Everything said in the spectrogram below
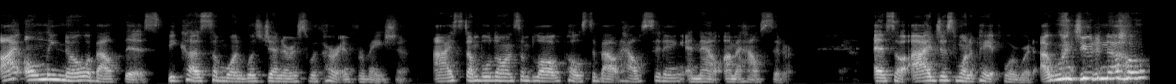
I only know about this because someone was generous with her information. I stumbled on some blog posts about house sitting, and now I'm a house sitter. And so I just want to pay it forward. I want you to know,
